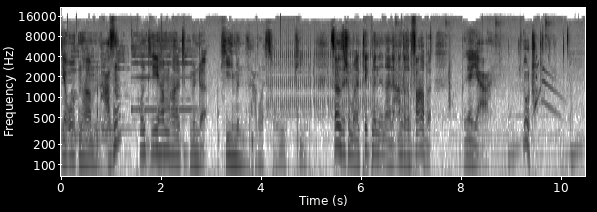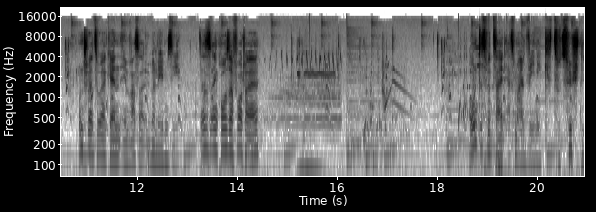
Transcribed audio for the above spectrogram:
die roten haben Nasen und die haben halt Münder. Kiemen, sagen wir es so. Kiemen. Handelt sich um ein Pigment in einer anderen Farbe. Ja, ja. Gut. Unschwer zu erkennen, im Wasser überleben sie. Das ist ein großer Vorteil. Und es wird Zeit, erstmal ein wenig zu züchten.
